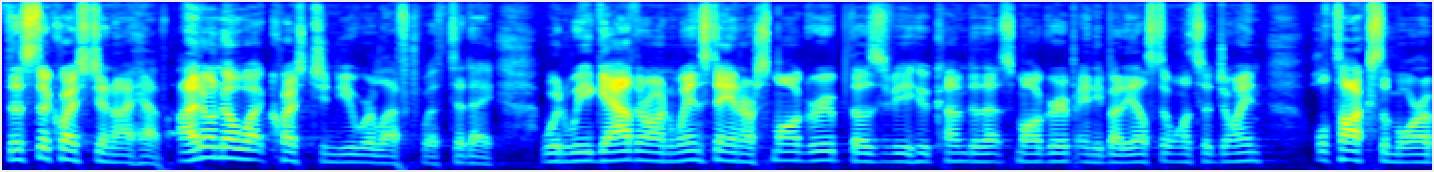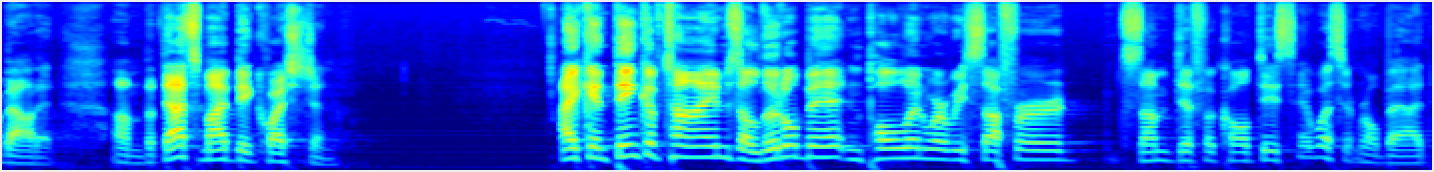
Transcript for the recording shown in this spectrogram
This is the question I have. I don't know what question you were left with today. When we gather on Wednesday in our small group, those of you who come to that small group, anybody else that wants to join, we'll talk some more about it. Um, but that's my big question. I can think of times a little bit in Poland where we suffered some difficulties. It wasn't real bad.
